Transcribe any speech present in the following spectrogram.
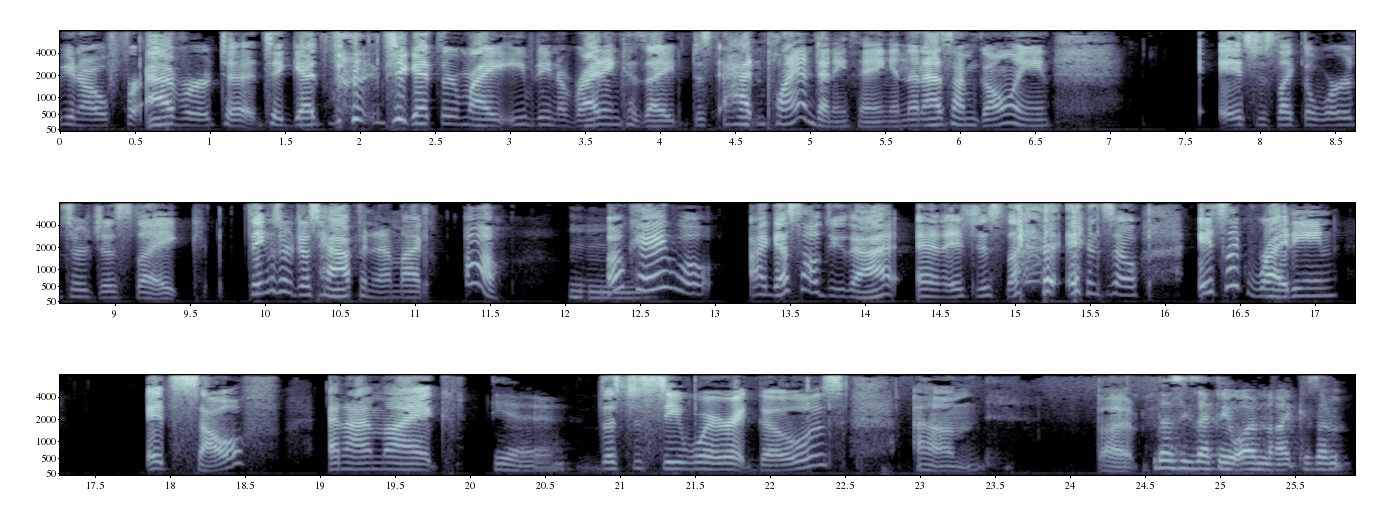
you know forever to to get through to get through my evening of writing because I just hadn't planned anything. And then as I'm going it's just like the words are just like things are just happening I'm like oh Mm. okay well I guess I'll do that and it's just like and so it's like writing itself and I'm like Yeah. let's just see where it goes. Um, but That's exactly what I'm like because I'm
